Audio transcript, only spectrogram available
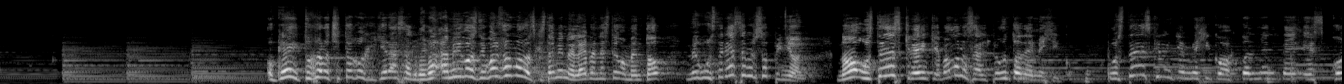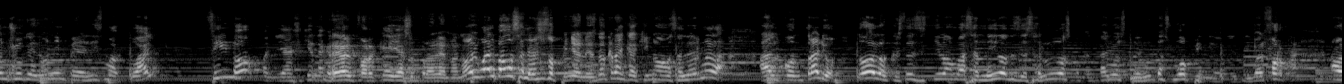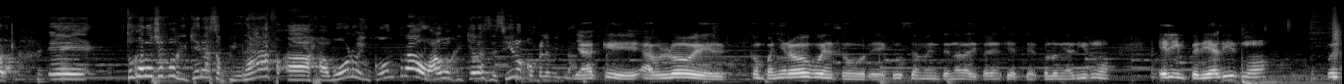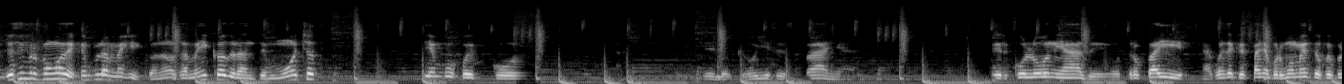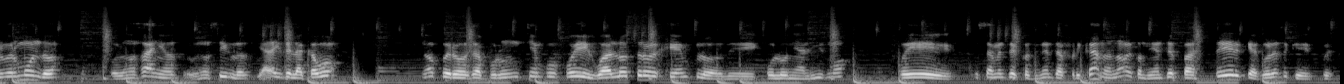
Ok, tú, Jarochito, algo que quieras agregar. Amigos, de igual forma, los que están viendo el live en este momento, me gustaría saber su opinión. ¿No? ¿Ustedes creen que, vámonos al punto de México, ¿ustedes creen que México actualmente es cónyuge de un imperialismo actual? ¿Sí? ¿No? Bueno, ya si quieren agregar el por qué, ya es un problema, ¿no? Igual vamos a leer sus opiniones, no crean que aquí no vamos a leer nada. Al contrario, todo lo que ustedes escriban va a ser leído desde saludos, comentarios, preguntas u opiniones, de igual forma. Ahora, eh ¿Tú, Garocho, algo que quieras opinar a favor o en contra o algo que quieras decir o complementar? Ya que habló el compañero Owen sobre justamente ¿no? la diferencia entre el colonialismo, el imperialismo, pues yo siempre pongo de ejemplo a México, ¿no? O sea, México durante mucho tiempo fue de lo que hoy es España. Ser colonia de otro país. Acuérdense que España por un momento fue primer mundo, por unos años, por unos siglos, ya ahí se le acabó no, pero o sea, por un tiempo fue igual otro ejemplo de colonialismo fue justamente el continente africano, ¿no? El continente pastel, que acuérdense que pues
